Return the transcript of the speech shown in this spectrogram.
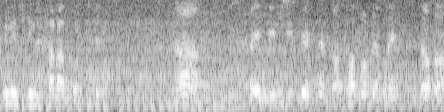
ফিনিশিং খারাপ হচ্ছে हाँ তাই হিন্দিতে একটা কথা বলে ভাই দাদা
